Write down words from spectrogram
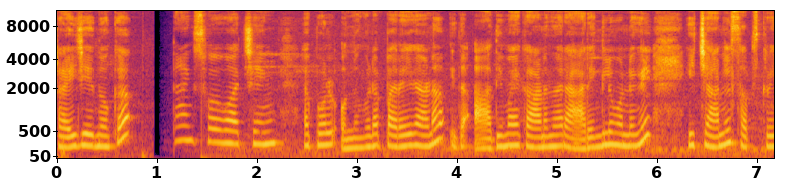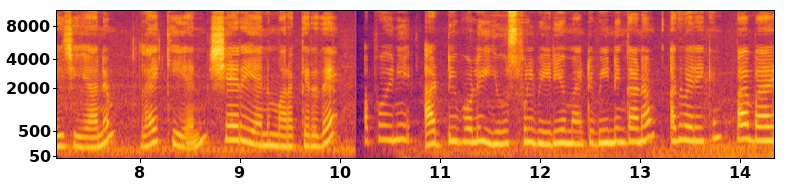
ട്രൈ ചെയ്ത് നോക്കുക താങ്ക്സ് ഫോർ വാച്ചിങ് അപ്പോൾ ഒന്നും കൂടെ പറയുകയാണ്. ഇത് ആദ്യമായി കാണുന്നവർ ആരെങ്കിലും ഉണ്ടെങ്കിൽ ഈ ചാനൽ സബ്സ്ക്രൈബ് ചെയ്യാനും ലൈക്ക് ചെയ്യാനും ഷെയർ ചെയ്യാനും മറക്കരുതേ. അപ്പോൾ ഇനി അടിപൊളി യൂസ്ഫുൾ വീഡിയോ ആയിട്ട് വീണ്ടും കാണാം. അതുവരേക്കും ബൈ ബൈ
